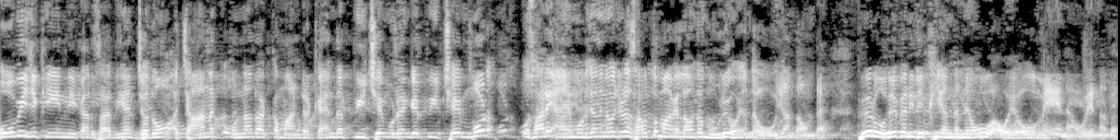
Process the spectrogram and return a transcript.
ਉਹ ਵੀ ਯਕੀਨ ਨਹੀਂ ਕਰ ਸਕਦੀਆਂ ਜਦੋਂ ਅਚਾਨਕ ਉਹਨਾਂ ਦਾ ਕਮਾਂਡਰ ਕਹਿੰਦਾ ਪਿੱਛੇ ਮੁੜेंगे ਪਿੱਛੇ ਮੁੜ। ਉਹ ਸਾਰੇ ਐ ਮੁੜ ਜਾਂਦੇ ਨੇ, ਉਹ ਜਿਹੜਾ ਸਭ ਤੋਂ ਮਗਰ ਲਾਉਂਦਾ ਮੂਰੇ ਹੋ ਜਾਂਦਾ, ਉਹ ਜਾਂਦਾ ਹੁੰਦਾ। ਫਿਰ ਉਹਦੇ ਕਨੀ ਦੇਖੀ ਜਾਂਦੇ ਨੇ, ਉਹ ਆ ਉਹ ਮੇਨ ਆ, ਉਹ ਇਹਨਾਂ ਦਾ।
